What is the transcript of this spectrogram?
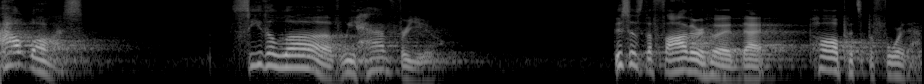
outlaws. See the love we have for you. This is the fatherhood that Paul puts before them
